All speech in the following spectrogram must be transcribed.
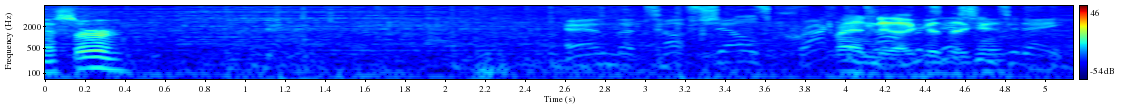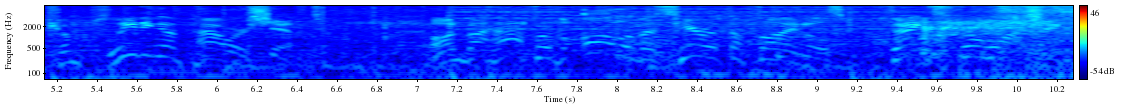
Yes, sir. And the tough shells crack I the didn't do that good that competition today, completing a power shift. On behalf of all of us here at the finals, thanks for watching.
